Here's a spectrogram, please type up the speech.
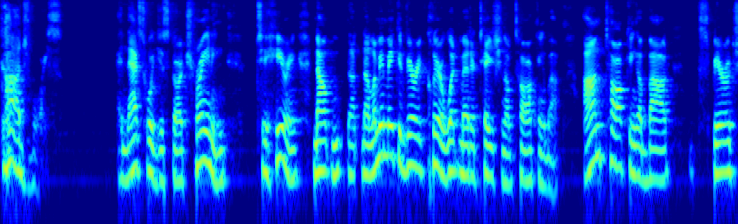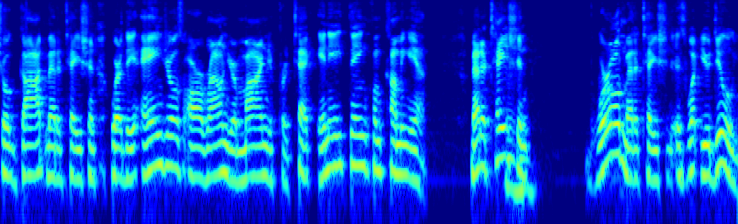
God's voice. And that's where you start training to hearing. Now, now let me make it very clear what meditation I'm talking about. I'm talking about spiritual God meditation where the angels are around your mind to protect anything from coming in. Meditation, mm-hmm. world meditation, is what you do.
